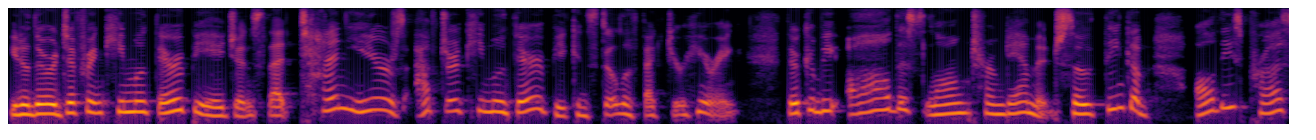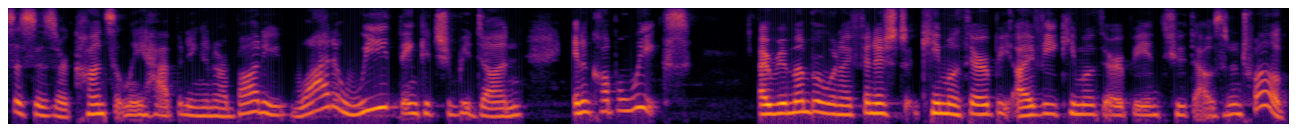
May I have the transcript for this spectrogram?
You know, there are different chemotherapy agents that 10 years after chemotherapy can still affect your hearing. There can be all this long term damage. So think of all these processes are constantly happening in our body. Why do we think it should be done in a couple weeks? I remember when I finished chemotherapy, IV chemotherapy in 2012.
